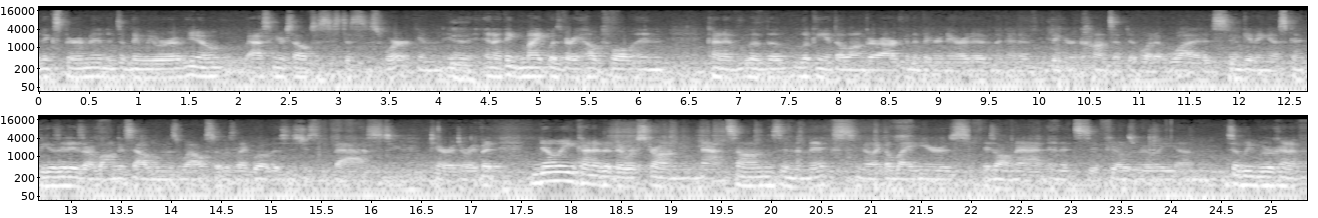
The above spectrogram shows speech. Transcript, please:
an experiment and something we were, you know, asking ourselves, does this, does this work? And Yeah. and I think Mike was very helpful in kind of the, the looking at the longer arc and the bigger narrative and the kind of bigger concept of what it was and giving us kind of because it is our longest album as well. So it was like, whoa, this is just vast territory. But knowing kind of that there were strong Matt songs in the mix, you know, like a Light Years is all Matt, and it's it feels really. Um, so we, we were kind of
